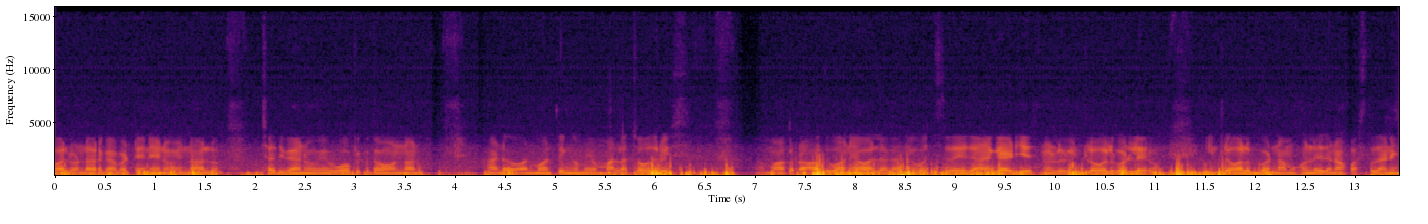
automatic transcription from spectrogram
వాళ్ళు ఉండరు కాబట్టి నేను ఇన్నాళ్ళు చదివాను ఓపికతో ఉన్నాను. అండ్ వన్ మోర్ థింగ్ మేము మళ్ళీ చౌదరీస్ మాకు రాదు అనేవాళ్ళు కానీ వస్తుంది అని గైడ్ చేసిన వాళ్ళు ఇంట్లో వాళ్ళు కూడా లేరు. ఇంట్లో వాళ్ళకి కూడా నమ్మకం లేదు నాకు వస్తుందని.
